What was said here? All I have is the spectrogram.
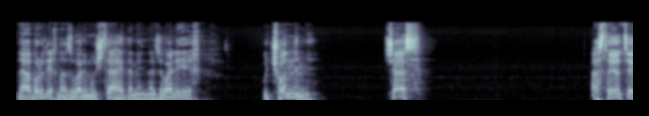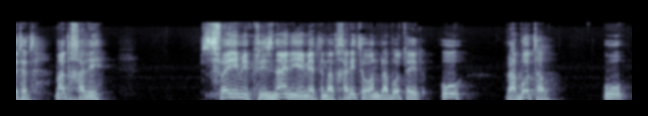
Наоборот, их называли мучтахидами, называли их учеными. Сейчас остается этот Мадхали, своими признаниями этого Адхалита он работает у, работал у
